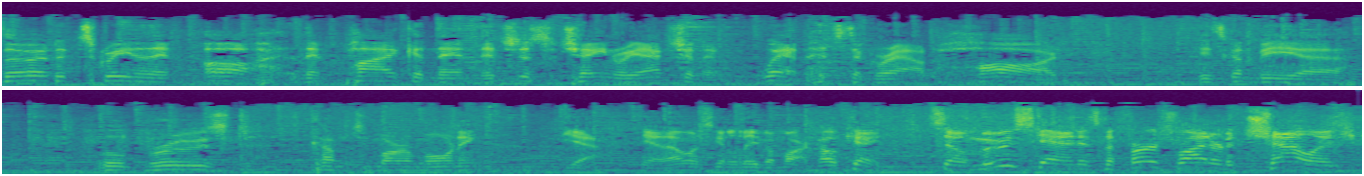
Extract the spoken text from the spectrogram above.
third at screen, and then oh, and then Peick, and then it's just a chain reaction. And Webb hits the ground hard. He's going to be uh, a little bruised come tomorrow morning. Yeah, yeah, that one's going to leave a mark. Okay, so Musquin is the first rider to challenge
